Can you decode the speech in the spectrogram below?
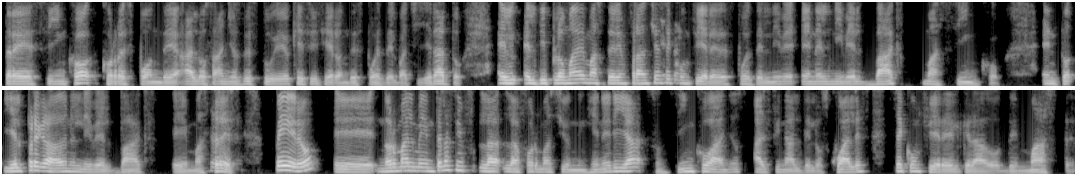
3, 5 corresponde a los años de estudio que se hicieron después del bachillerato. El, diploma de máster en Francia se confiere después del nivel, en el nivel BAC más 5 y el pregrado en el nivel BAC eh, más 3. Pero eh, normalmente la, la, formación de ingeniería son 5 años, al final de los cuales se confiere el grado de máster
